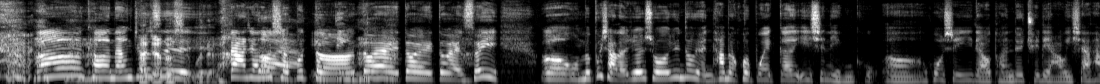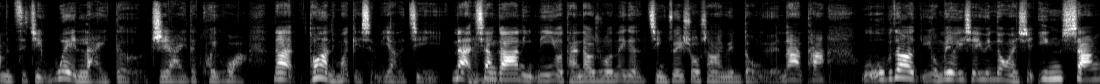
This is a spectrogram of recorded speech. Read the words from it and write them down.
啊，可能就是大家都舍不得，大家都舍不得，对对对。所以呃，我们不晓得，就是说运动员他们会不会跟医生您呃或是医疗团队去聊一下他们自己未来的职癌的规划？那通常你们会给什么样的建议？那像刚刚你你有谈到说那个颈椎受伤的运动员，那他我我不知道有没有一些运动员。是因伤，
